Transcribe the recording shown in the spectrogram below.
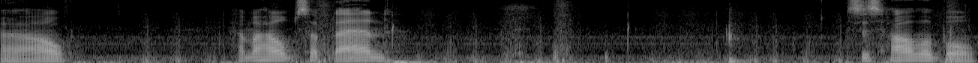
Oh. Have my hopes up then. This is horrible.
